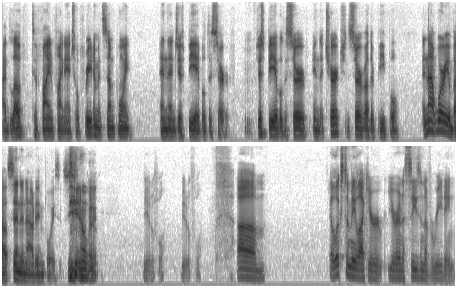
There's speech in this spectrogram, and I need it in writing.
I'd love to find financial freedom at some point, and then just be able to serve, just be able to serve in the church and serve other people, and not worry about sending out invoices. You know what? I- Beautiful, beautiful. Um, it looks to me like you're you're in a season of reading.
